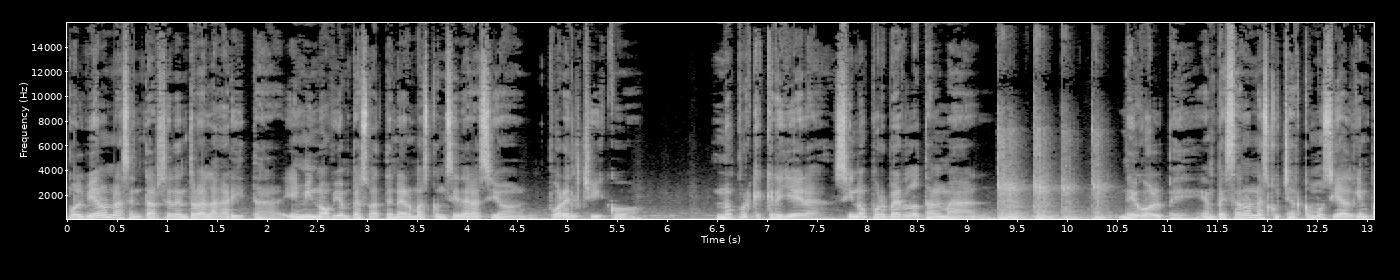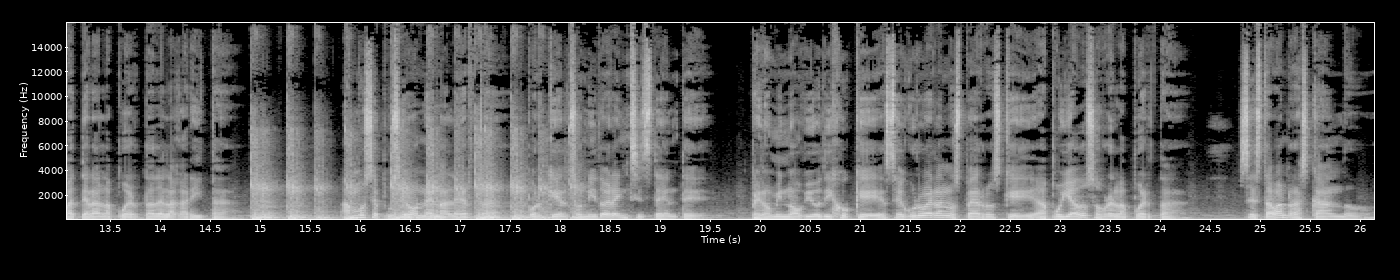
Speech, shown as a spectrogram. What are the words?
Volvieron a sentarse dentro de la garita y mi novio empezó a tener más consideración por el chico. No porque creyera, sino por verlo tan mal. De golpe, empezaron a escuchar como si alguien pateara la puerta de la garita. Ambos se pusieron en alerta, porque el sonido era insistente, pero mi novio dijo que seguro eran los perros que, apoyados sobre la puerta, se estaban rascando,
